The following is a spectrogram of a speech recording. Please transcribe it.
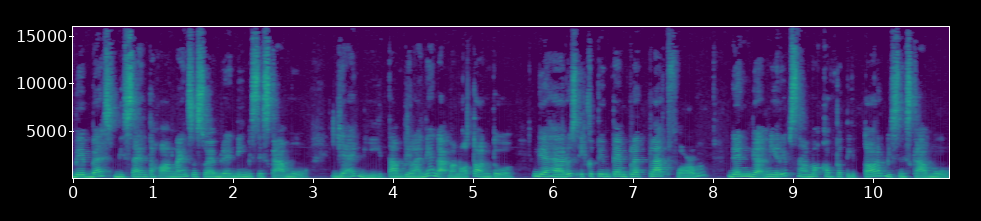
bebas desain toko online sesuai branding bisnis kamu. Jadi, tampilannya nggak monoton tuh. Nggak harus ikutin template platform dan nggak mirip sama kompetitor bisnis kamu.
